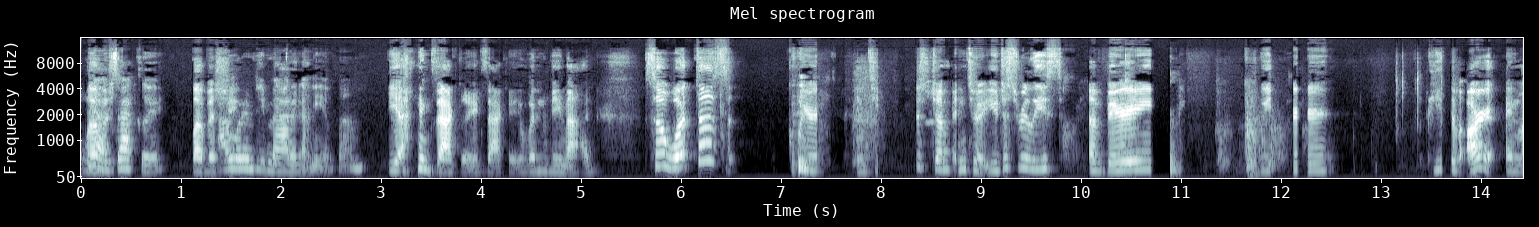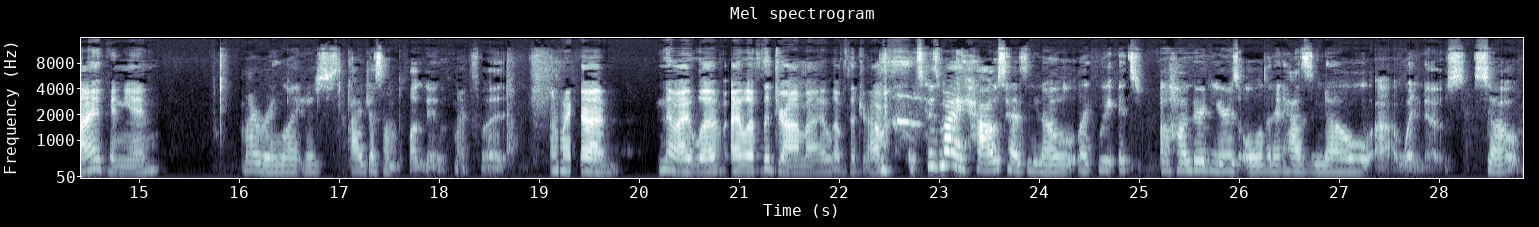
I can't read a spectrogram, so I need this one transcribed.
Love yeah, exactly. love a I she. I wouldn't be mad at any of them. Yeah, exactly, exactly. Wouldn't be mad. So what does queer mean to you? Just jump into it. You just released a very weird piece of art, in my opinion. my ring light just I just unplugged it with my foot. Oh my god. No, I love I love the drama. I love the drama. It's because my house has no like we it's a hundred years old and it has no uh, windows, so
